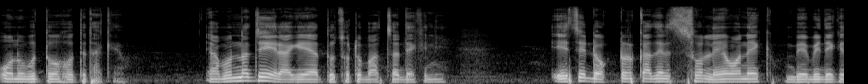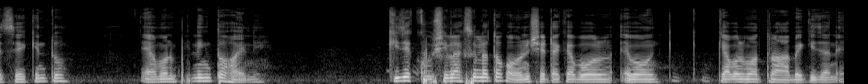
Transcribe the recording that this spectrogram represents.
অনুভূত হতে থাকে। এমন না যে এর আগে এত ছোট বাচ্চা দেখেনি। এসে ডক্টর কাজের চলে অনেক বেবি দেখেছে, কিন্তু এমন ফিলিং তো হয়নি। কী যে খুশি লাগছিল তখন সেটা কেবল এবং কেবলমাত্র আবেগই জানে।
